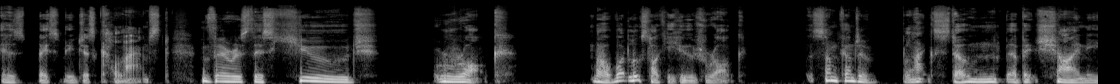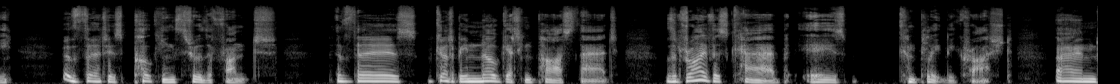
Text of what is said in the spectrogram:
is basically just collapsed. There is this huge rock. Well, what looks like a huge rock. Some kind of black stone, a bit shiny, that is poking through the front. There's going to be no getting past that. The driver's cab is completely crushed. And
